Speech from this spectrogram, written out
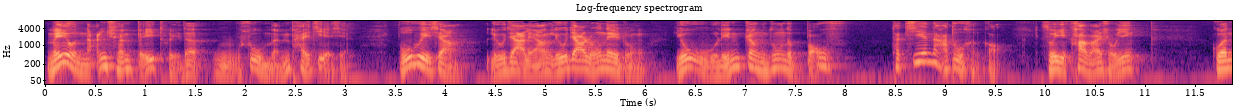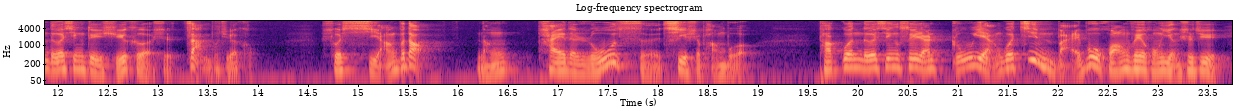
没有南拳北腿的武术门派界限，不会像刘家良、刘家荣那种有武林正宗的包袱，他接纳度很高。所以看完首映，关德兴对徐克是赞不绝口，说想不到能拍得如此气势磅礴。他关德兴虽然主演过近百部黄飞鸿影视剧，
